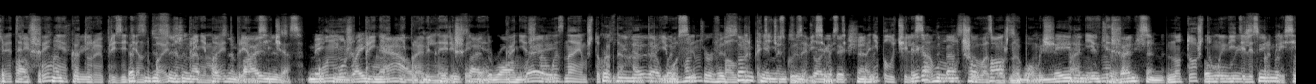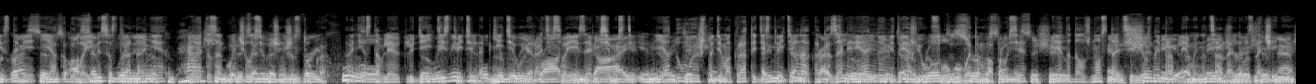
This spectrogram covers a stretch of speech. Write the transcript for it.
Это решение, которое президент Байден принимает прямо сейчас. Он может принять неправильное решение. Конечно, мы знаем, что когда Хантер и его сын впал в наркотическую зависимость, они получили самую лучшую возможную помощь. Они вмешались. Но то, что мы видели с прогрессистами, якобы во имя сострадания, но это закончилось очень жестоко. Они оставляют людей действительно гнить и умирать в своей зависимости. Я думаю, что демократы действительно оказали реальную медвежью услугу в этом вопросе, и это должно стать серьезной проблемой национального значения,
